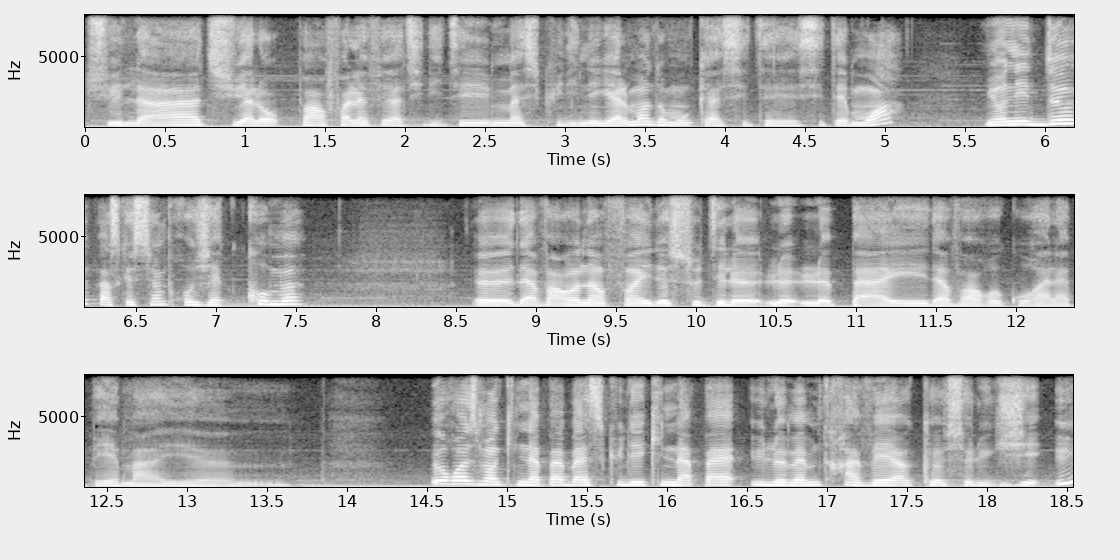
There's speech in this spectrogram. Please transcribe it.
tu es là, tu alors parfois la fertilité masculine également. Dans mon cas, c'était c'était moi, mais on est deux parce que c'est un projet commun euh, d'avoir un enfant et de sauter le, le- le pas et d'avoir recours à la PMA. Et euh, heureusement qu'il n'a pas basculé, qu'il n'a pas eu le même travers que celui que j'ai eu.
